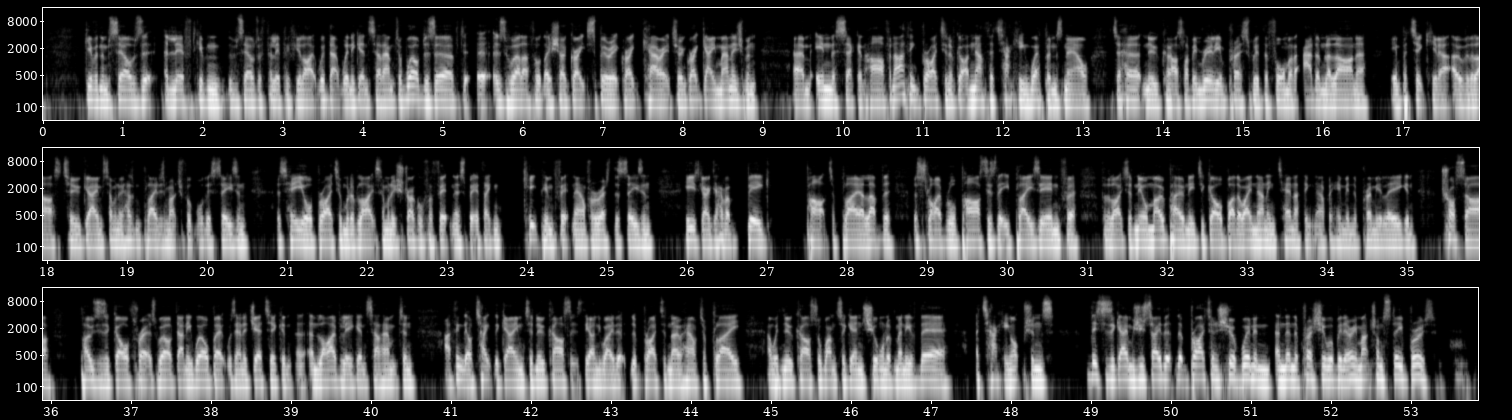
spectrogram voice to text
given themselves a lift, given themselves a fillip, if you like, with that win against Southampton. Well deserved uh, as well. I thought they showed great spirit, great character, and great game management. Um, in the second half. And I think Brighton have got enough attacking weapons now to hurt Newcastle. I've been really impressed with the form of Adam Lallana in particular over the last two games. Someone who hasn't played as much football this season as he or Brighton would have liked, someone who struggled for fitness. But if they can keep him fit now for the rest of the season, he's going to have a big part to play. I love the the slide rule passes that he plays in for for the likes of Neal Maupay needs a goal. By the way, none in ten I think now for him in the Premier League and Trossard poses a goal threat as well. Danny Welbeck was energetic and, and lively against Southampton. I think they'll take the game to Newcastle. It's the only way that, that Brighton know how to play. And with Newcastle once again shorn of many of their attacking options, this is a game, as you say, that, that Brighton should win, and, and then the pressure will be very much on Steve Bruce.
